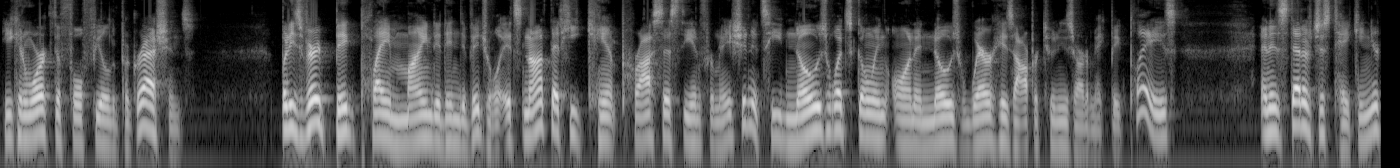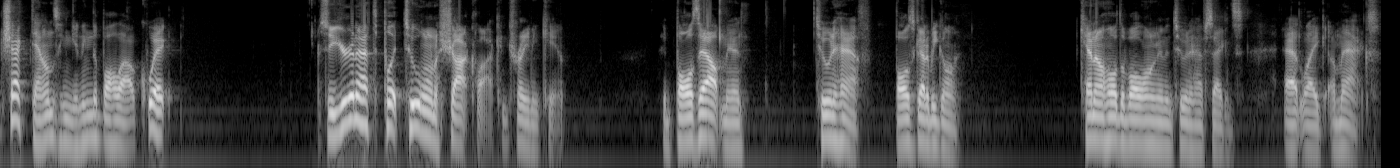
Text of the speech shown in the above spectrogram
He can work the full field of progressions but he's a very big play minded individual. It's not that he can't process the information, it's he knows what's going on and knows where his opportunities are to make big plays. And instead of just taking your checkdowns and getting the ball out quick, so you're going to have to put Tua on a shot clock in training camp. It ball's out, man. Two and a half. Ball's got to be gone. Cannot hold the ball longer than two and a half seconds at like a max.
